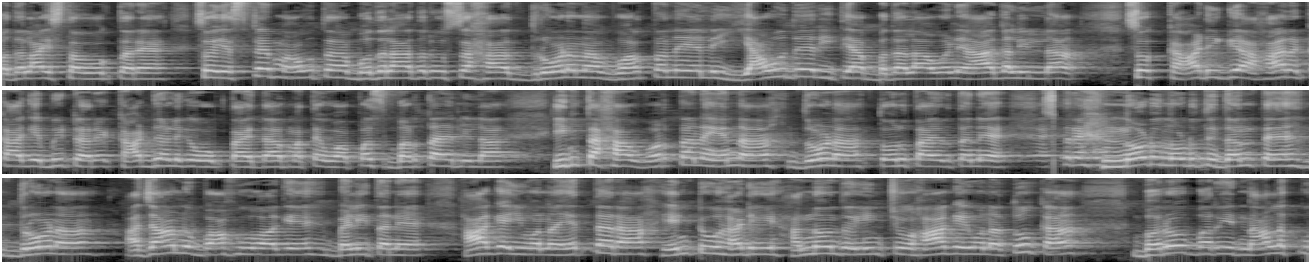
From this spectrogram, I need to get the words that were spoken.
ಬದಲಾಯಿಸ್ತಾ ಹೋಗ್ತಾರೆ. ಸೊ ಎಷ್ಟೇ ಮಾವುತ ಬದಲಾದರೂ ಸಹ ದ್ರೋಣನ ವರ್ತನೆಯಲ್ಲಿ ಯಾವುದೇ ರೀತಿಯ ಬದಲಾವಣೆ ಆಗಲಿಲ್ಲ. ಸೊ ಕಾಡಿಗೆ ಆಹಾರಕ್ಕಾಗಿ ಬಿಟ್ಟರೆ ಕಾಡುಗಳಿಗೆ ಹೋಗ್ತಾ ಇದ್ದ, ಮತ್ತೆ ವಾಪಸ್ ಬರ್ತಾ ಇರಲಿಲ್ಲ. ಇಂತಹ ವರ್ತನೆಯನ್ನ ದ್ರೋಣ ತೋರುತ್ತಾ ಇರ್ತಾನೆ ನೋಡು ನೋಡುತ್ತಿದ್ದಂತೆ ದ್ರೋಣ ಅಜಾನುಬಾಹುವಾಗಿ ಬೆಳೀತಾನೆ. ಹಾಗೆ ಇವನ ಎತ್ತರ ಎಂಟು ಅಡಿ ಹನ್ನೊಂದು ಇಂಚು, ಹಾಗೆ ಇವನ ತೂಕ ಬರೋಬ್ಬರಿ ನಾಲ್ಕು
